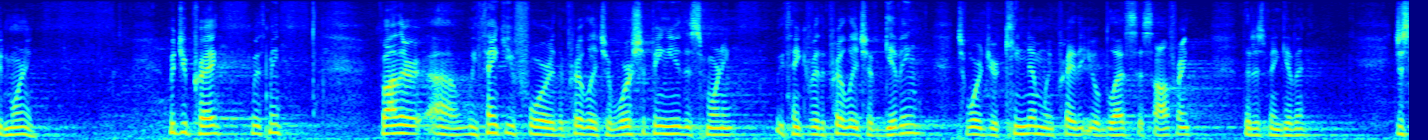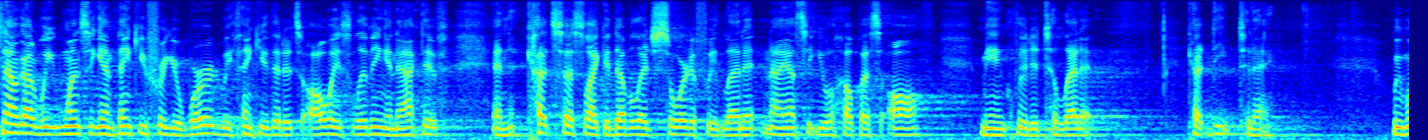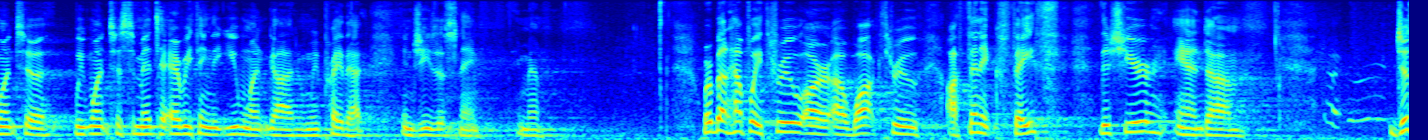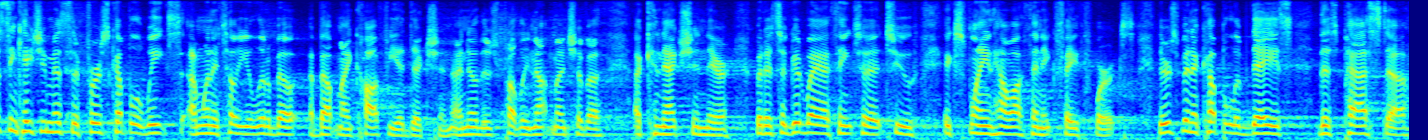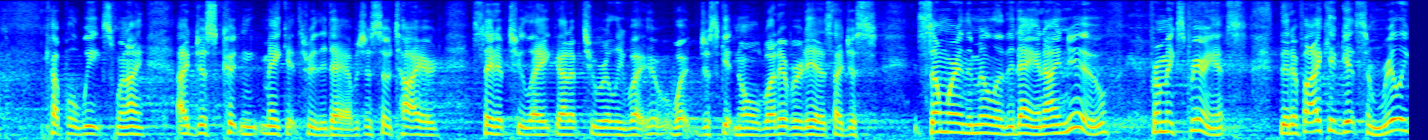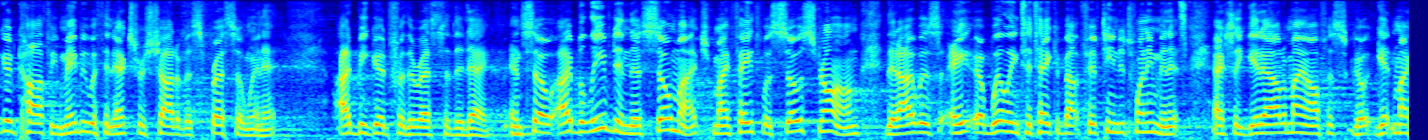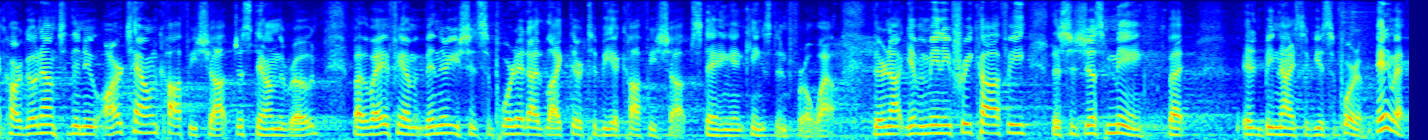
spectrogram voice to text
Good morning. Would you pray with me? Father, uh, we thank you for the privilege of worshiping you this morning. We thank you for the privilege of giving toward your kingdom. We pray that you will bless this offering that has been given. Just now, God, we once again thank you for your word. We thank you that it's always living and active and cuts us like a double edged sword if we let it. And I ask that you will help us all, me included, to let it cut deep today. We want to, we want to submit to everything that you want, God, and we pray that in Jesus' name. Amen. We're about halfway through our uh, walk through authentic faith this year, and um, just in case you missed the first couple of weeks, I want to tell you a little bit about my coffee addiction. I know there's probably not much of a, a connection there, but it's a good way, I think, to, to explain how authentic faith works. There's been a couple of days this past. Uh, couple weeks when I, I just couldn't make it through the day. I was just so tired, stayed up too late, got up too early, what, what, just getting old, whatever it is. I just, somewhere in the middle of the day. And I knew from experience that if I could get some really good coffee, maybe with an extra shot of espresso in it, I'd be good for the rest of the day. And so I believed in this so much, my faith was so strong that I was a, uh, willing to take about 15 to 20 minutes, actually get out of my office, go, get in my car, go down to the new Our Town coffee shop just down the road. By the way, if you haven't been there, you should support it. I'd like there to be a coffee shop staying in Kingston for a while. They're not giving me any free coffee. This is just me, but it'd be nice if you support them. Anyway,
